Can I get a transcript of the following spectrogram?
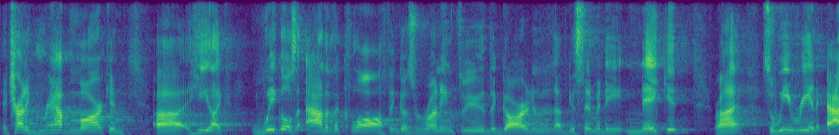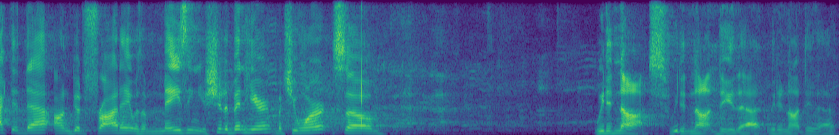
they try to grab Mark, and uh, he like wiggles out of the cloth and goes running through the Garden of Gethsemane naked right? So we reenacted that on Good Friday. It was amazing. You should have been here, but you weren't. So we did not. We did not do that. We did not do that.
